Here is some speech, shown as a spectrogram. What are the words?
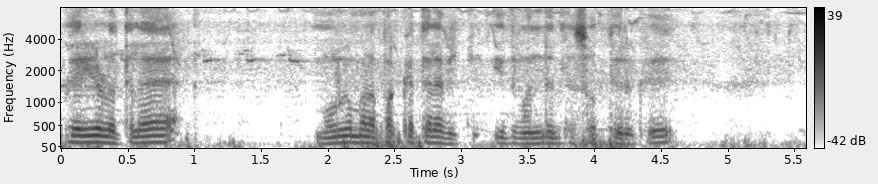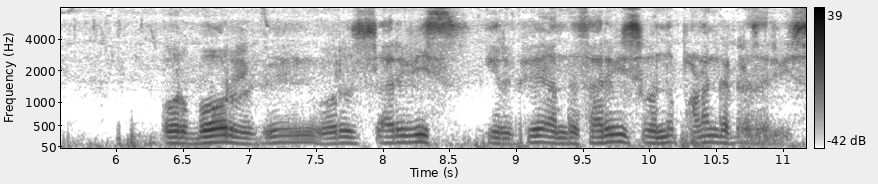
பெரியகுளத்தில் முருகமலை பக்கத்தில் விற்கு இது வந்து இந்த சொத்து இருக்குது ஒரு போர் இருக்குது ஒரு சர்வீஸ் இருக்குது அந்த சர்வீஸ் வந்து பணம் கட்டுற சர்வீஸ்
